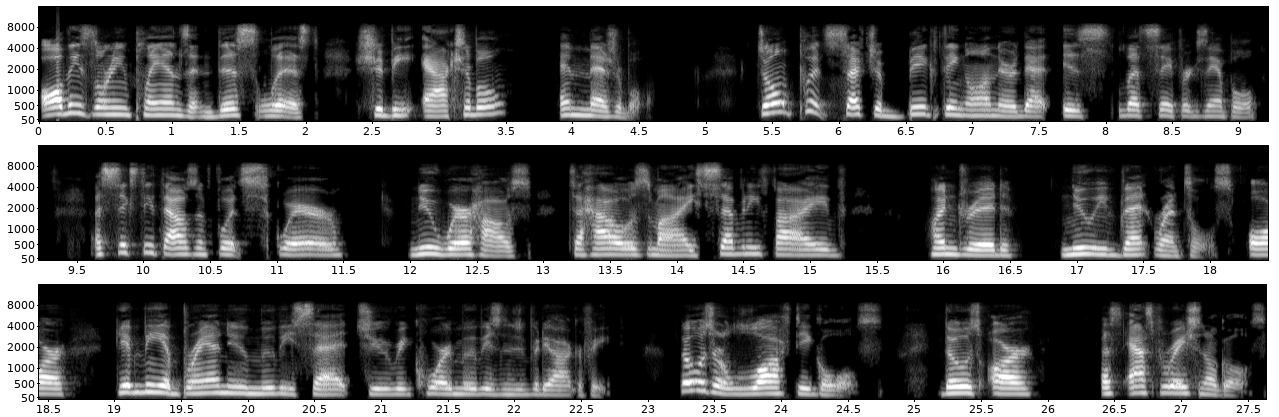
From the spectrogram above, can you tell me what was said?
All these learning plans in this list should be actionable and measurable. Don't put such a big thing on there that is, let's say, for example, a 60,000 foot square new warehouse to house my 7,500 new event rentals, or give me a brand new movie set to record movies and do videography. Those are lofty goals. Those are aspirational goals.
